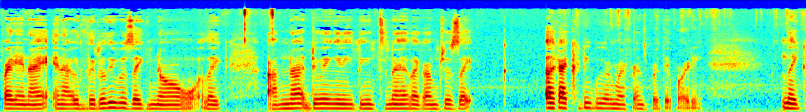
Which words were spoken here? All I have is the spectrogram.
Friday night and I literally was like, no, like I'm not doing anything tonight. Like I'm just like, like I couldn't even go to my friend's birthday party. Like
